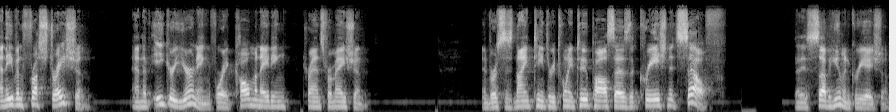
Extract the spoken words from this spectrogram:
and even frustration and of eager yearning for a culminating transformation. In verses 19 through 22, Paul says that creation itself, that is subhuman creation,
